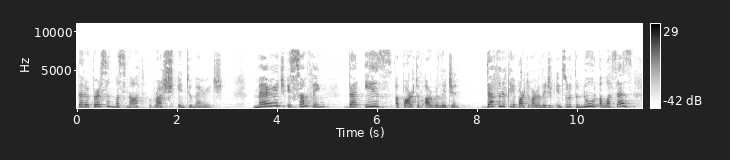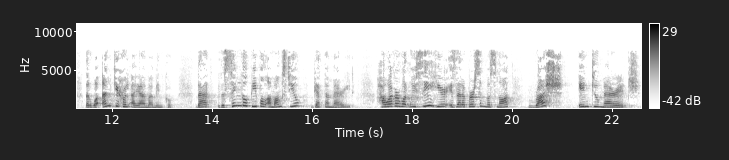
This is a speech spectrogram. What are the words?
that a person must not rush into marriage. Marriage is something that is a part of our religion. Definitely a part of our religion. In Surah An-Nur, Allah says that وَأَنْكِحُ الْأَيَامَ مِنْكُمْ That the single people amongst you, get them married. However, what we see here is that a person must not rush into marriage.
